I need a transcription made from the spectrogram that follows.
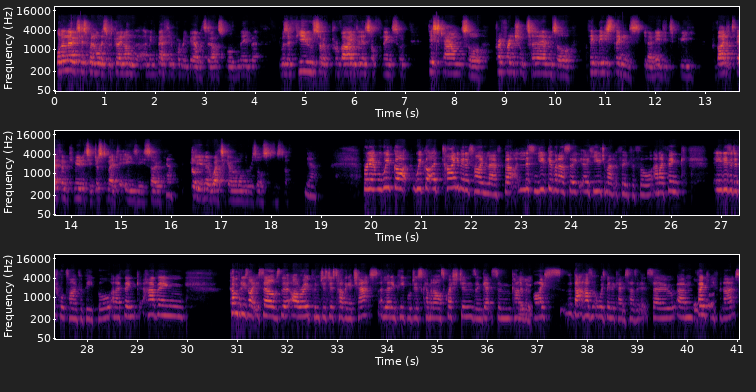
what I noticed when all this was going on, I mean, Beth, you'll probably be able to answer more than me, but there was a few sort of providers offering sort of discounts or preferential terms or I think these things, you know, needed to be provided to the FM community just to make it easy. So Yeah. Sure you know where to go and all the resources and stuff. Yeah. Brilliant. Well, we've got we've got a tiny bit of time left, but listen, you've given us a, a huge amount of food for thought, and I think it is a difficult time for people. And I think having companies like yourselves that are open to just having a chat and letting people just come and ask questions and get some kind of advice that hasn't always been the case, has it? So um, thank you for that.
